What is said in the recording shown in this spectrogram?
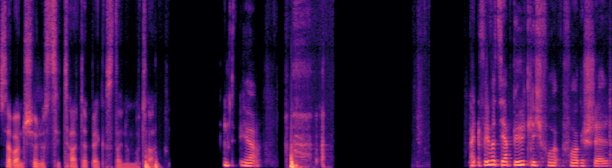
Ist aber 'n schönes Zitat: „Der Berg ist deine Mutter.“ Und ja. Auf jeden Fall sehr bildlich vor vorgestellt.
